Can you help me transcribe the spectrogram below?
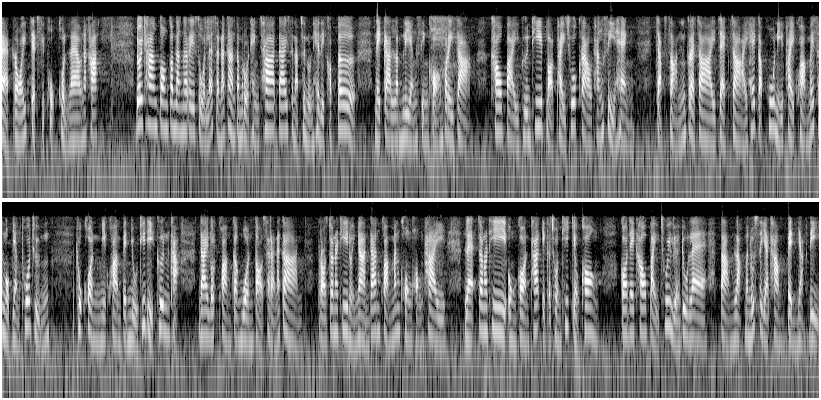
4,876 คนแล้วนะคะโดยทางกองกำลังนเรศวรและสำนักงานตำรวจแห่งชาติได้สนับสนุนเฮลิคอปเตอร์ ในการลำเลียงสิ่งของบริจาค เข้าไปพื้นที่ปลอดภัยชั่วคราวทั้ง 4 แห่ง จัดสรรกระจาย แจกจ่ายให้กับผู้หนีภัยความไม่สงบอย่างทั่วถึง ทุกคนมีความเป็นอยู่ที่ดีขึ้นค่ะ ได้ลดความกังวลต่อสถานการณ์ ราะเจ้าหน้าที่หน่วยงานด้านความมั่นคงของไทย และเจ้าหน้าที่องค์กรภาคเอกชนที่เกี่ยวข้อง ก็ได้เข้าไปช่วยเหลือดูแลตามหลักมนุษยธรรมเป็นอย่างดี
